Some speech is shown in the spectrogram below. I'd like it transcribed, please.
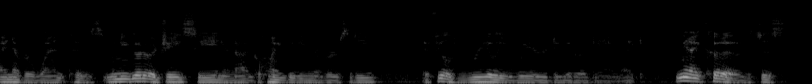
I never went because when you go to a JC and you're not going to the university, it feels really weird to go to a game. Like, I mean, I could have. It's just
